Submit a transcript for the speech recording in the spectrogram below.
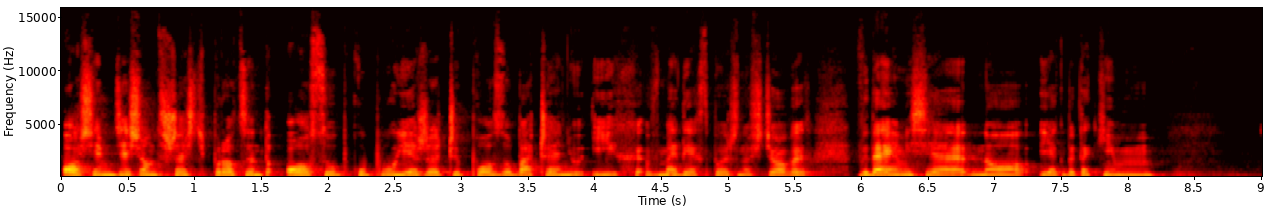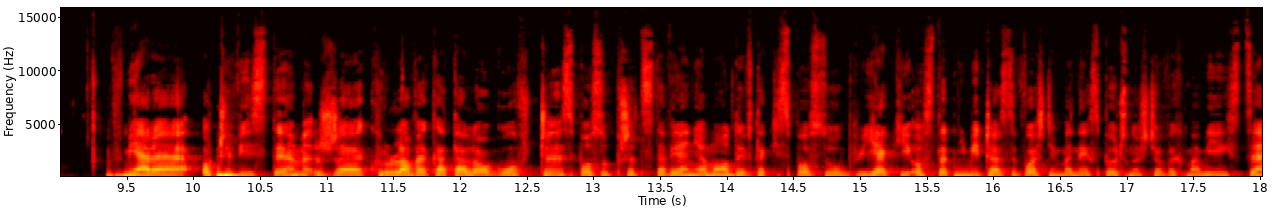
86% osób kupuje rzeczy po zobaczeniu ich w mediach społecznościowych, wydaje mi się, no, jakby takim w miarę oczywistym, że królowe katalogów czy sposób przedstawiania mody w taki sposób, jaki ostatnimi czasy właśnie w mediach społecznościowych ma miejsce,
